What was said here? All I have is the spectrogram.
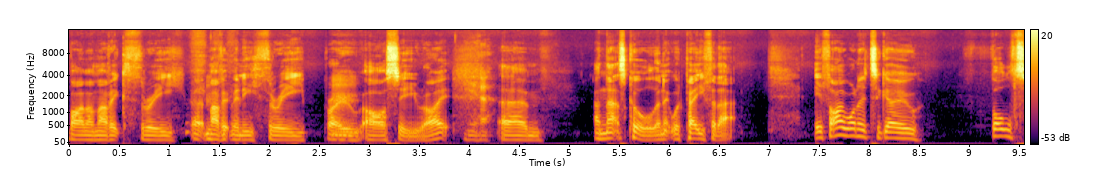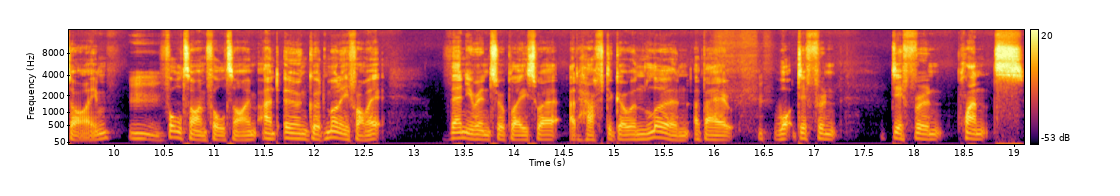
buy my Mavic 3, uh, Mavic Mini 3 Pro mm. RC, right? Yeah. Um, and that's cool and it would pay for that. If I wanted to go full time, mm. full time, full time, and earn good money from it, then you're into a place where I'd have to go and learn about what different different plants.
